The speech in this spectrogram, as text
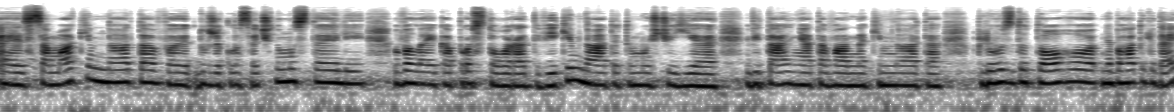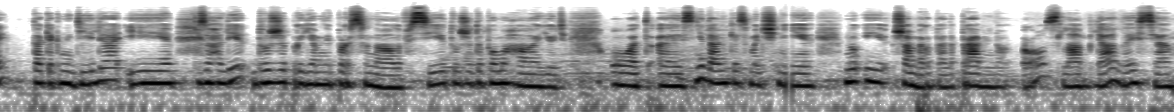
Е, Сама кімната в дуже класичному стилі, велика простора, дві кімнати, тому що є вітальня та ванна кімната. Плюс до того небагато людей. Так як неділя, і взагалі дуже приємний персонал. Всі дуже допомагають. От е, сніданки смачні. Ну і що ми робили? Правильно розслаблялися.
